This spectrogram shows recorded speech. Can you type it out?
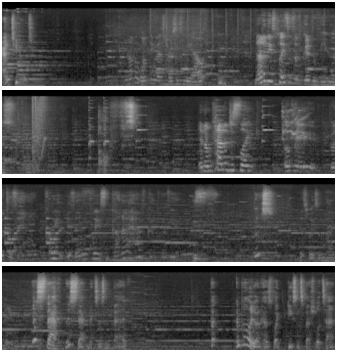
antidote. You know the one thing that stresses me out? Hmm. None of these places have good reviews. Oh. And I'm kind of just like, okay, but does any place, is any place gonna have good reviews? Hmm. This place doesn't have any this stack this stat mix isn't bad. But and Polygon has like decent special attack,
